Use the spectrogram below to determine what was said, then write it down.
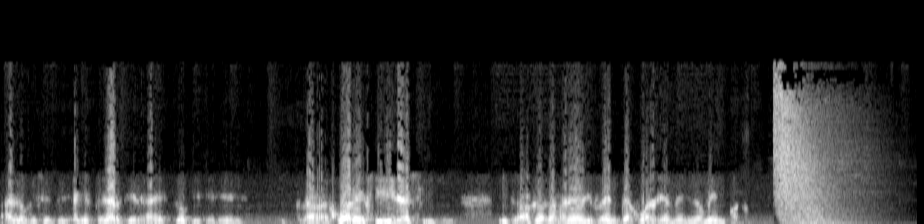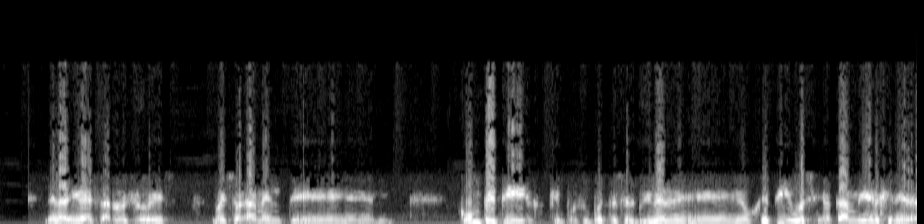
a lo que se tenía que esperar, que era esto, que, jugar en giras y, trabajar de una manera diferente a jugar viernes y domingo. ¿no? De la Liga de Desarrollo es no es solamente competir, que por supuesto es el primer eh, objetivo, sino también generar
